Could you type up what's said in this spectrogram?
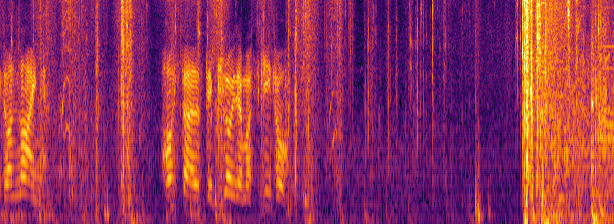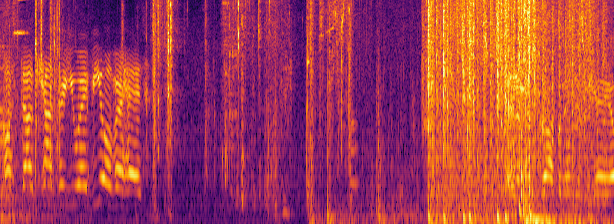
Hostile online. Hostiles deploy the Mosquito. Hostile counter UAV overhead. Enemies dropping into the AO.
